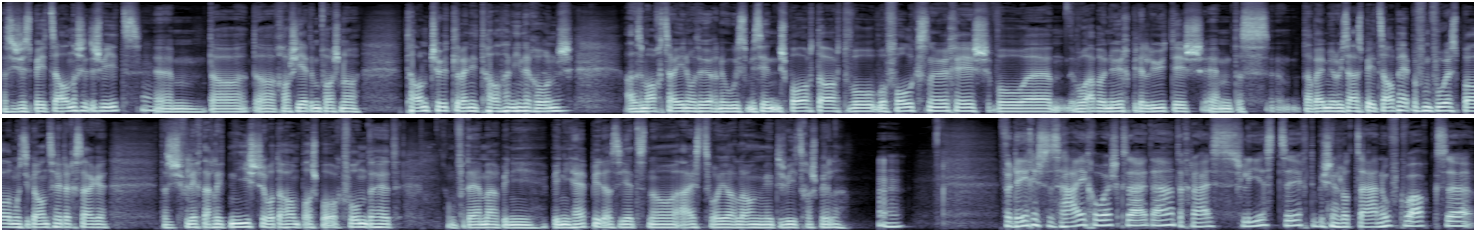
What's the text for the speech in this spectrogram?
Das ist ein bisschen anders in der Schweiz. Mhm. Ähm, da, da kannst du jedem fast noch die Hand schütteln, wenn du in die Halle reinkommst. Also das macht es auch immer durch aus. Wir sind eine Sportart, wo, wo volksnäher ist, wo, äh, wo eben näher bei den Leuten ist. Ähm, das, da wollen wir uns auch ein bisschen abheben vom Fußball, muss ich ganz ehrlich sagen. Das ist vielleicht auch ein bisschen die Nische, die der Handballsport gefunden hat. Und von dem her bin ich, bin ich happy, dass ich jetzt noch ein, zwei Jahre lang in der Schweiz spielen kann. Mhm. Für dich ist es heimgekommen, hast du gesagt, auch. der Kreis schließt sich. Du bist in Luzern aufgewachsen,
